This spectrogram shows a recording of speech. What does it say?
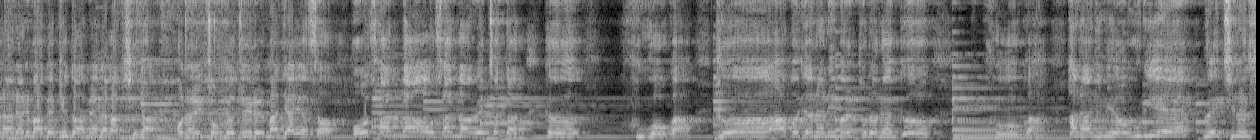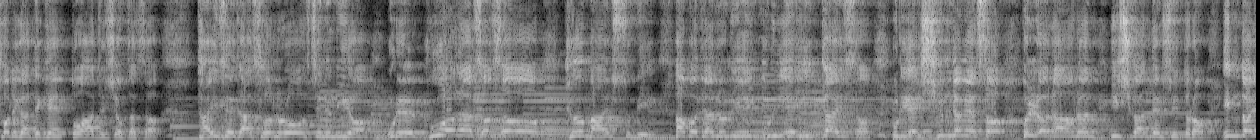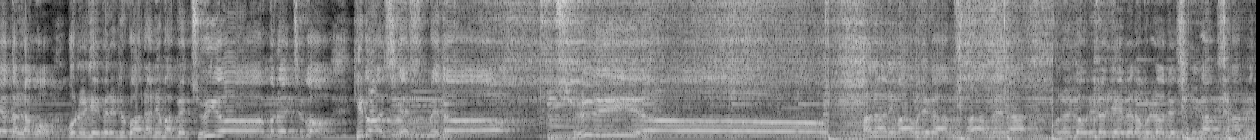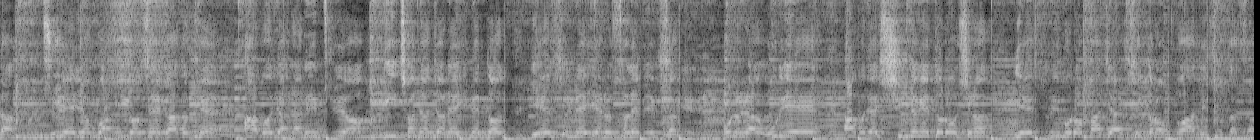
시간 하나님 앞에 기도하며 나갑시다. 오늘 종료주의를 맞이하여서 오산나 오산나 외쳤던 그 후고가 그 아버지 하나님을 부르는 그 후고가 하나님이여 우리의 외치는 소리가 되게 도와주시옵소서. 다윗의 자손으로 오시는 이여 우리를 구원하소서. 그 말씀이 아버지 하나님 우리- 우리의 입가에서 우리의 심령에서 흘러나오는 이 시간 될 수 있도록 인도해 달라고 오늘 예배를 두고 하나님 앞에 주여 외치고 기도하시겠습니다 하나님 아버지 감사합니다. 오늘도 우리를 예배로 불러주시니 감사합니다. 주의 영광 이곳에 가득해 아버지 하나님 주여 2000년 전에 임했던 예수님의 예루살렘 입성이 오늘날 우리의 아버지의 심령에 들어오시는 예수님으로 맞이할 수 있도록 도와주시옵소서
